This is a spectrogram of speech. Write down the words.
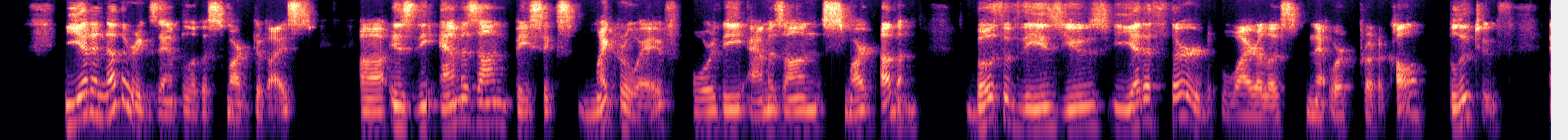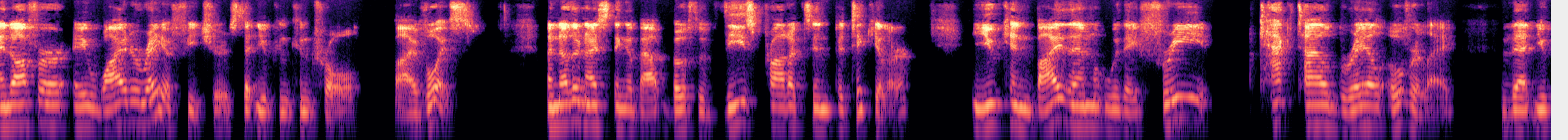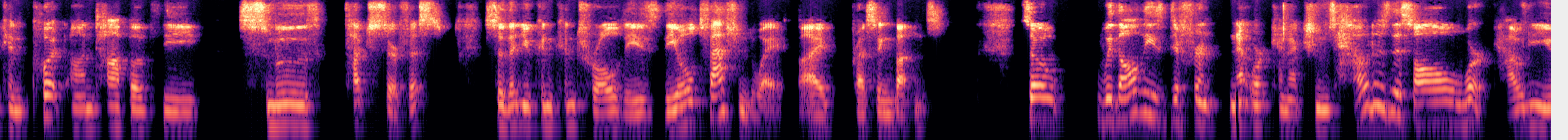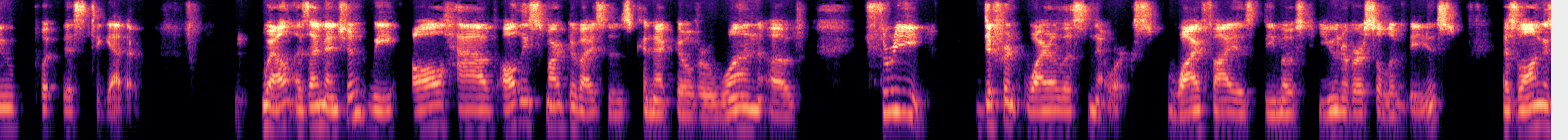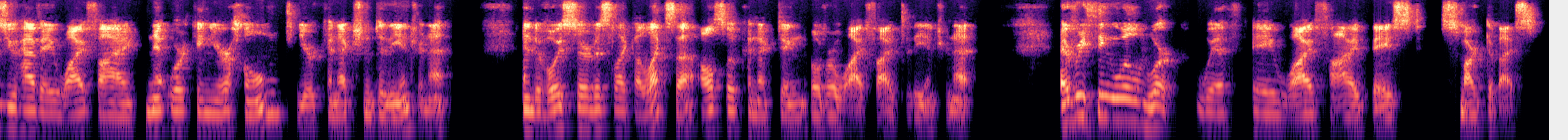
Yet another example of a smart device uh, is the Amazon Basics microwave or the Amazon Smart Oven. Both of these use yet a third wireless network protocol, Bluetooth, and offer a wide array of features that you can control by voice. Another nice thing about both of these products in particular, you can buy them with a free tactile braille overlay that you can put on top of the smooth touch surface so that you can control these the old fashioned way by pressing buttons. So, with all these different network connections, how does this all work? How do you put this together? Well, as I mentioned, we all have all these smart devices connect over one of three different wireless networks. Wi Fi is the most universal of these. As long as you have a Wi Fi network in your home, your connection to the internet, and a voice service like Alexa also connecting over Wi Fi to the internet, everything will work with a Wi Fi based smart device.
